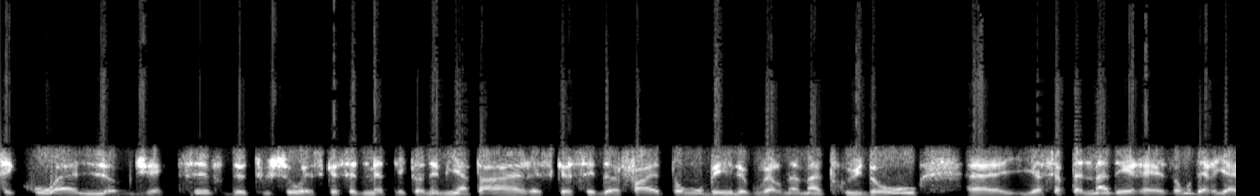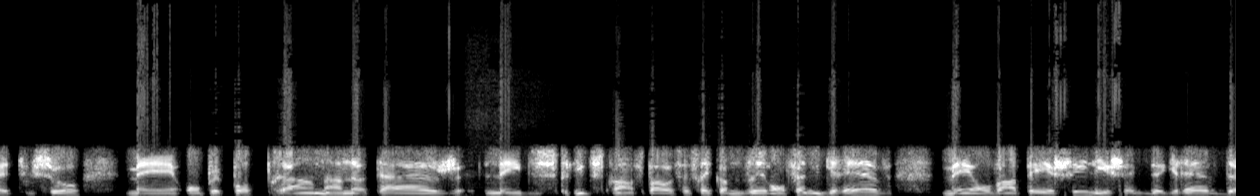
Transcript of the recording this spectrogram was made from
c'est quoi l'objectif de tout ça? Est-ce que c'est de mettre l'économie à terre? Est-ce que c'est de faire tomber le gouvernement Trudeau? il y a certainement des raisons derrière tout ça, mais on peut pas prendre en otage l'industrie du transport. Ce serait comme dire on fait une grève, mais on va empêcher les chèques de grève de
